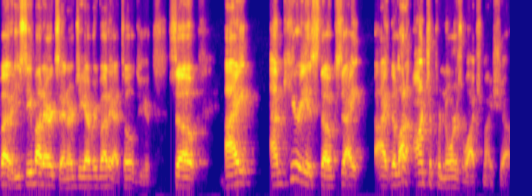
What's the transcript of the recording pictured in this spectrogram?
By the way, do you see about Eric's energy, everybody? I told you. So I I'm curious though, because I, I there are a lot of entrepreneurs watch my show,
